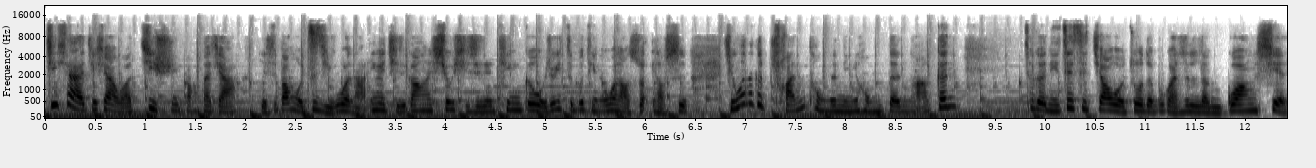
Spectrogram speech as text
接下来，接下来我要继续帮大家，也是帮我自己问啊。因为其实刚刚休息时间听歌，我就一直不停的问老师说：“老师，请问那个传统的霓虹灯啊，跟这个你这次教我做的，不管是冷光线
